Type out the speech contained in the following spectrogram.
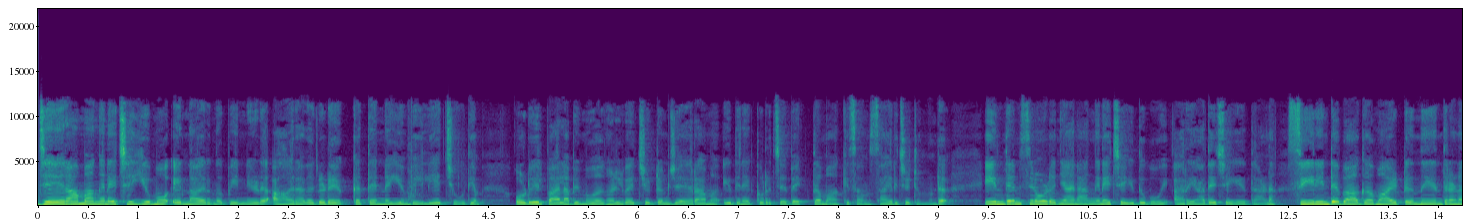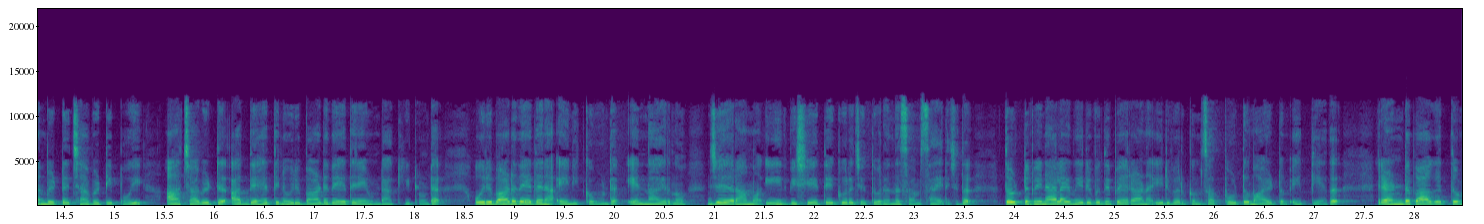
ജയറാം അങ്ങനെ ചെയ്യുമോ എന്നായിരുന്നു പിന്നീട് ആരാധകരുടെയൊക്കെ തന്നെയും വലിയ ചോദ്യം. ഒടുവിൽ പല അഭിമുഖങ്ങളിൽ വെച്ചിട്ടും ജയറാം ഇതിനെക്കുറിച്ച് വ്യക്തമാക്കി സംസാരിച്ചിട്ടുമുണ്ട്. ഇന്ത്യൻസിനോട് ഞാൻ അങ്ങനെ ചെയ്തു പോയി. അറിയാതെ ചെയ്തതാണ്. സീനിന്റെ ഭാഗമായിട്ട് നിയന്ത്രണം വിട്ട് ചവിട്ടിപ്പോയി. ആ ചവിട്ട് അദ്ദേഹത്തിന് ഒരുപാട് വേദന ഉണ്ടാക്കിയിട്ടുണ്ട് ഒരുപാട് വേദന എനിക്കുമുണ്ട് എന്നായിരുന്നു ജയറാം ഈ വിഷയത്തെക്കുറിച്ച് തുറന്ന് സംസാരിച്ചത്. തൊട്ടു പിന്നാലെ നിരവധി പേരാണ് ഇരുവർക്കും സപ്പോർട്ടുമായിട്ടും എത്തിയത്. രണ്ട് ഭാഗത്തും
